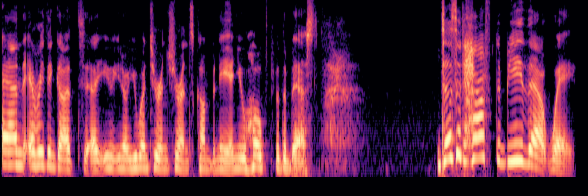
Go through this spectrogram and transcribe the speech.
and everything got uh, you, you know you went to your insurance company and you hoped for the best. Does it have to be that way?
